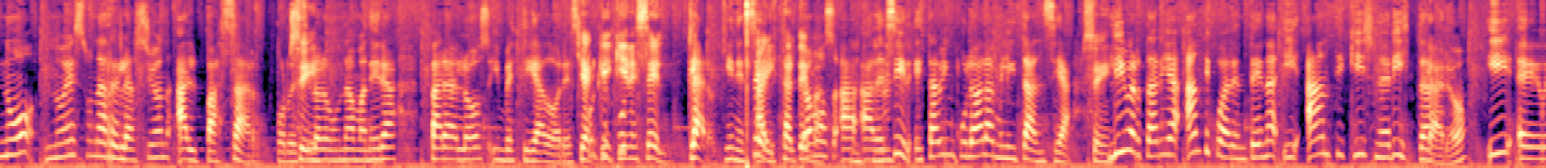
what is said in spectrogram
No, no es una relación al pasar, por decirlo de alguna manera, para los investigadores. Porque, ¿Quién es él? Claro, ¿quién es él? Ahí está el tema. Vamos a, decir, está vinculado a la militancia libertaria, anticuarentena y anti-kirchnerista. Claro. Y eh,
